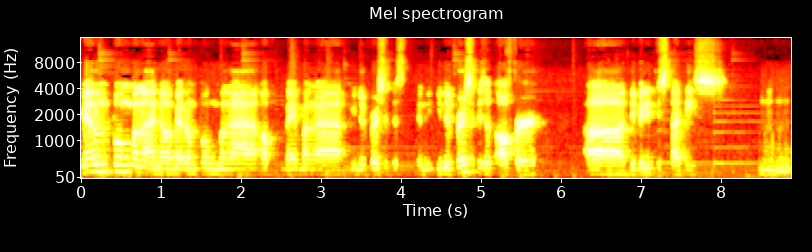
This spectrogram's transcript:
meron pong mga ano, meron pong mga may mga universities universities that offer uh, divinity studies. Mhm.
